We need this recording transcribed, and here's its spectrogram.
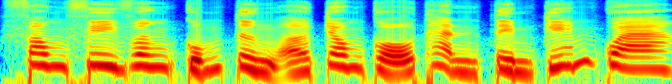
Phong Phi Vân cũng từng ở trong cổ thành tìm kiếm qua,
